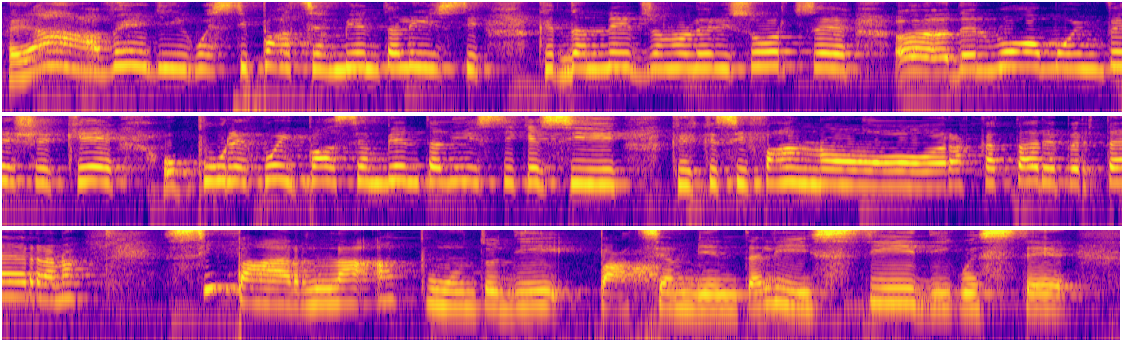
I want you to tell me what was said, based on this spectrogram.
e ah, vedi questi pazzi ambientalisti che danneggiano le risorse uh, dell'uomo invece che, oppure quei pazzi ambientalisti che si, che, che si fanno raccattare per terra. No? Si parla appunto di pazzi ambientalisti, di queste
